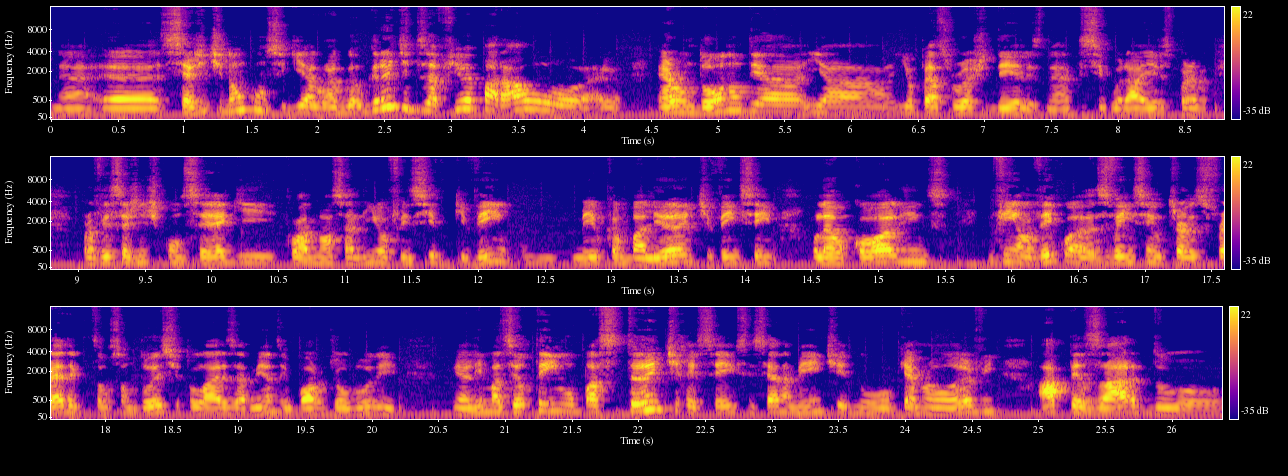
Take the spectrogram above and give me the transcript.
Né? É, se a gente não conseguir, o grande desafio é parar o Aaron Donald e, a, e, a, e o pass rush deles, né? segurar eles para ver se a gente consegue, com a nossa linha ofensiva que vem meio cambaleante, vem sem o Léo Collins, enfim, ela vem, com, vem sem o Travis Frederick, então são dois titulares a menos, embora o Joe Looney ali, mas eu tenho bastante receio, sinceramente, no Cameron Irving, apesar do,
